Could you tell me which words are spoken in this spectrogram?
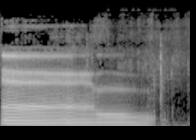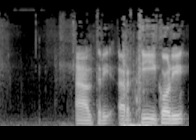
eh, altri articoli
